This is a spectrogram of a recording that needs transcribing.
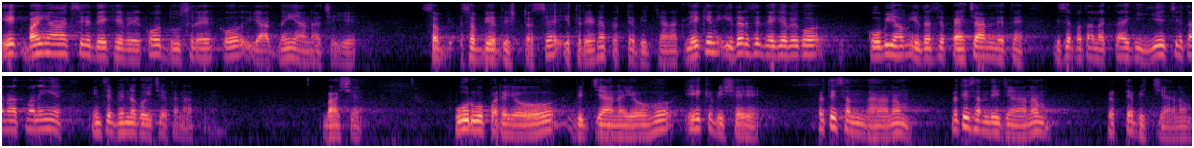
एक बाई आँख से देखे हुए को दूसरे को याद नहीं आना चाहिए। सब सभ्य दृष्ट से इतरे इतरेण प्रत्यभिज्ञान लेकिन इधर से देखे हुए को को भी हम इधर से पहचान लेते हैं। इसे पता लगता है कि ये चेतनात्मा नहीं है, इनसे भिन्न कोई चेतनात्मा है। भाष्य पूर्व परयो विज्ञानयो एक विषय प्रतिसंधानम प्रतिसंधि ज्ञानम प्रत्यभिज्ञानम।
